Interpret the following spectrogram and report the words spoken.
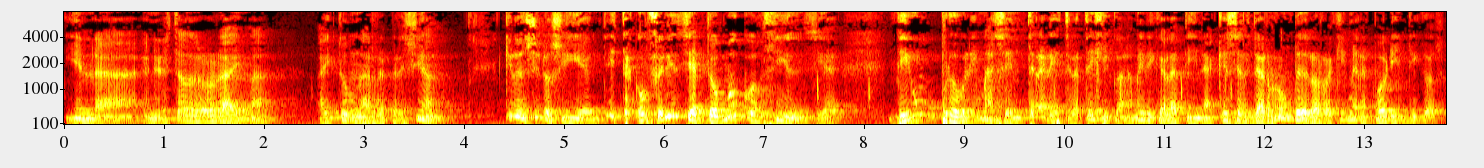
y en, la, en el estado de Roraima hay toda una represión. Quiero decir lo siguiente, esta conferencia tomó conciencia de un problema central estratégico en América Latina, que es el derrumbe de los regímenes políticos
